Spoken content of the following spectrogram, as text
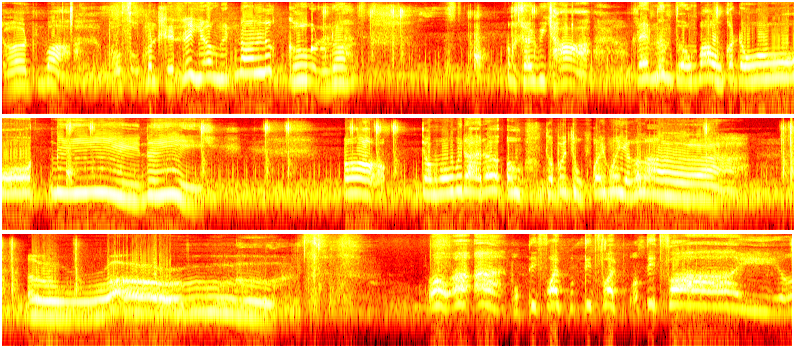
ฉันว่าเผาศพมันเสร็จแล้วยังนานเหลือเกินนะ ต้องใช้วิชาเล่นน้ำตัวเบ้ากระโดด นี่นี่เออจะมองไม่ได้แล้ว เอ้าทำไมถูกไฟไหม้อย่างนั้นล่ะเออโอ้อะอะผมติดไฟผมติดไฟผมติดไฟโอ้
